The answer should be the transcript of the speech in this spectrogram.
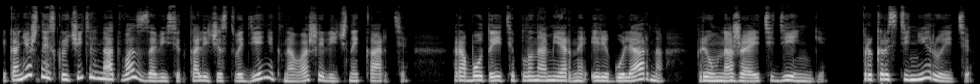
И, конечно, исключительно от вас зависит количество денег на вашей личной карте. Работаете планомерно и регулярно, приумножаете деньги. Прокрастинируете,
